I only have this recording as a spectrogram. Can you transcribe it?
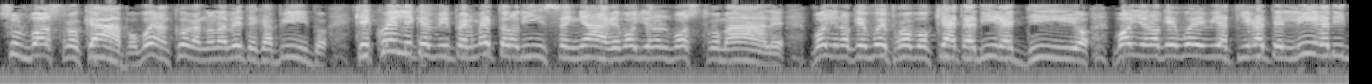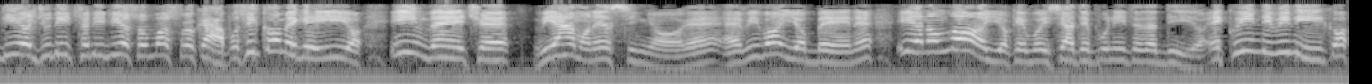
sul vostro capo. Voi ancora non avete capito che quelli che vi permettono di insegnare vogliono il vostro male, vogliono che voi provochiate ad ira Dio, vogliono che voi vi attirate l'ira di Dio, il giudizio di Dio sul vostro capo. Siccome che io invece vi amo nel Signore, eh, vi voglio bene, io non voglio che voi siate puniti da Dio e quindi vi dico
